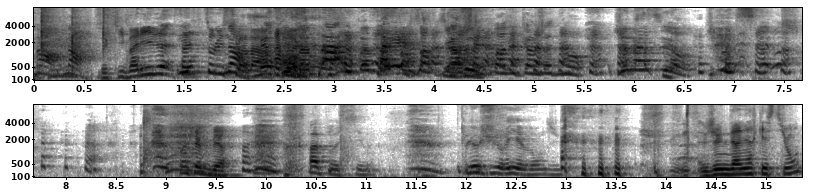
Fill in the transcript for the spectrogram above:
non, non Ce qui valide cette solution Non, là. merci, peut pas, il peut pas s'en sortir à chaque fois avec un jeu de mots. Je m'assure, je m'assure. Moi j'aime bien. Pas possible. Le jury est vendu. J'ai une dernière question.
